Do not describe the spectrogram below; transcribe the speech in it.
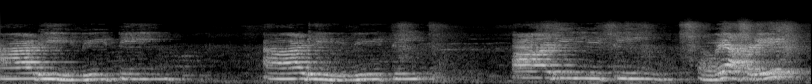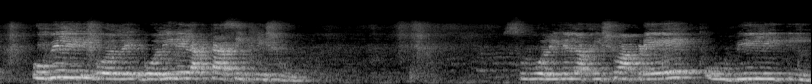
આડી લીટી. આડી લીટી આડી લીટી. હવે આપણે ઊભી લીટી બોલીને લખતા શીખીશું. શું બોલીને લખીશું આપણે? ઊભી લીટી.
